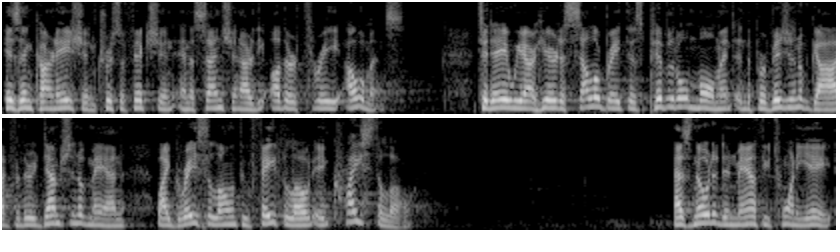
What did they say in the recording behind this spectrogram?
His incarnation, crucifixion, and ascension are the other three elements. Today we are here to celebrate this pivotal moment in the provision of God for the redemption of man by grace alone, through faith alone, in Christ alone. As noted in Matthew 28,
